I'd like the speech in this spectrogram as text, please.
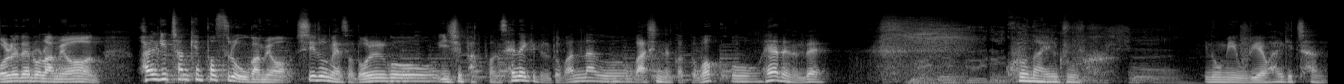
원래대로라면 활기찬 캠퍼스를 오가며 씨룸에서 놀고 20학번 새내기들도 만나고 맛있는 것도 먹고 해야 되는데 코로나19 이놈이 우리의 활기찬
